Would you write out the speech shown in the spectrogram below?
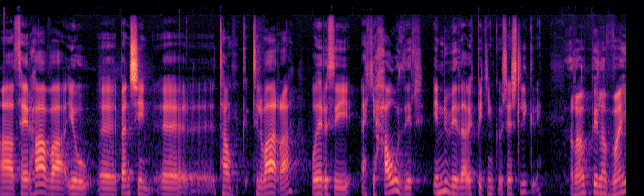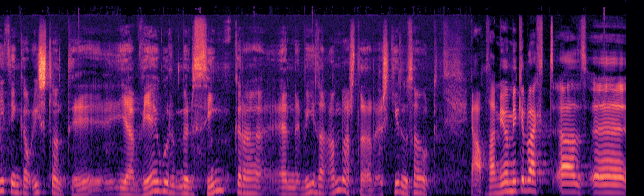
að þeir hafa jú uh, bensíntank uh, til vara og eru því ekki háðir innviða uppbyggingu sem slíkri. Rafbíla væðing á Íslandi, já, vegur mun þingra en viða annar staðar, skýrðu það út? Já, það er mjög mikilvægt að uh,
